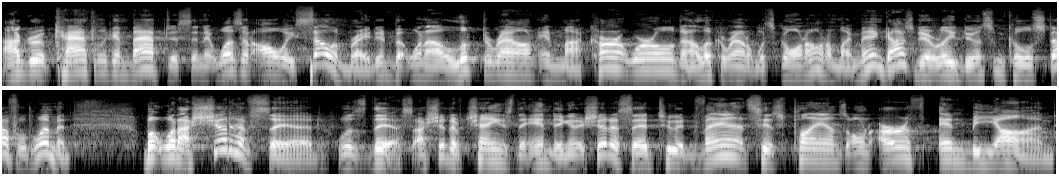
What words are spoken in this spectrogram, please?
I grew up Catholic and Baptist, and it wasn't always celebrated, but when I looked around in my current world and I look around at what's going on, I'm like, man, God's really doing some cool stuff with women. But what I should have said was this I should have changed the ending, and it should have said to advance his plans on earth and beyond.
